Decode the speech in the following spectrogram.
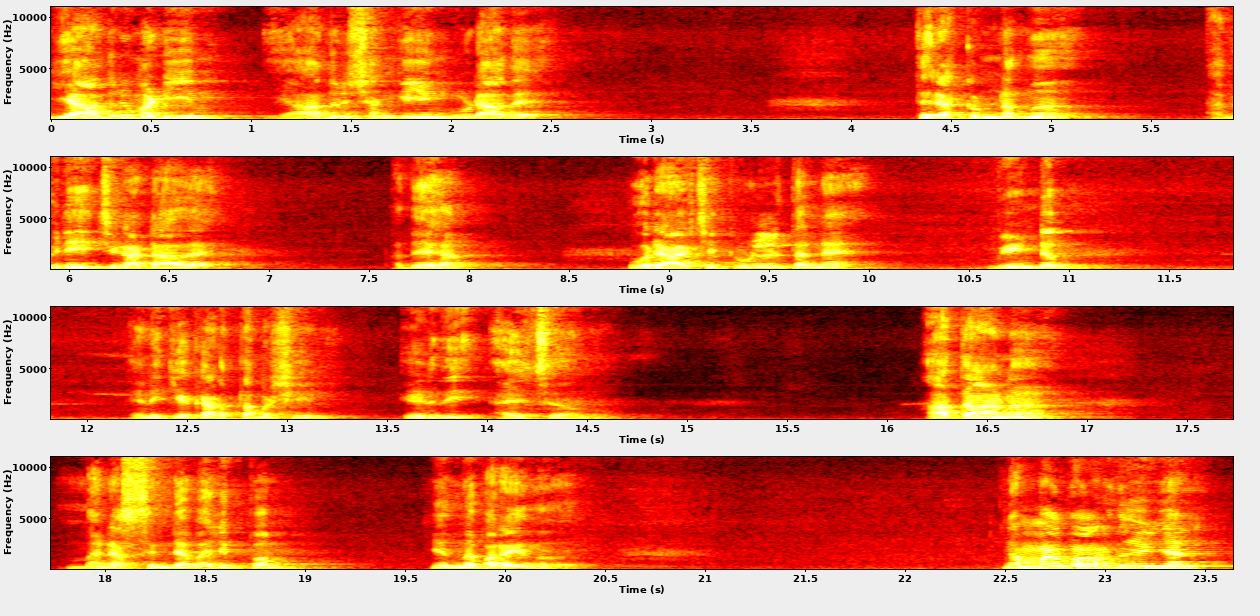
യാതൊരു മടിയും യാതൊരു ശങ്കയും കൂടാതെ തിരക്കുണ്ടെന്ന് അഭിനയിച്ച് കാട്ടാതെ അദ്ദേഹം ഒരാഴ്ചയ്ക്കുള്ളിൽ തന്നെ വീണ്ടും എനിക്ക് കറുത്ത മഷിയിൽ എഴുതി അയച്ചു തന്നു. അതാണ് മനസ്സിന്റെ വലിപ്പം എന്ന് പറയുന്നത്. നമ്മൾ വളർന്നു കഴിഞ്ഞാൽ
